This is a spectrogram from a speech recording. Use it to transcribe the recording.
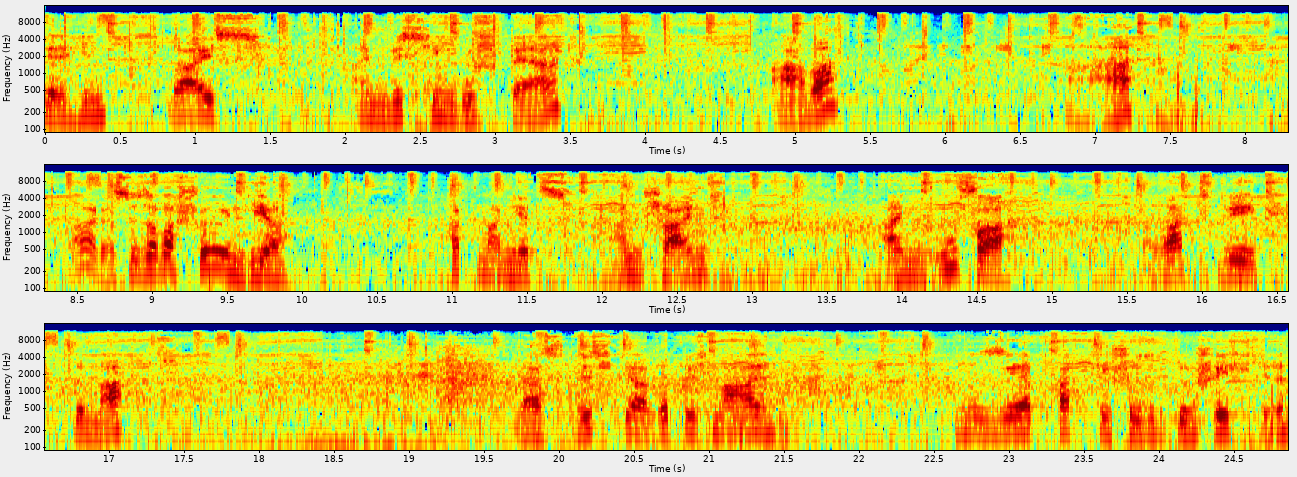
der Hinweis ein bisschen gesperrt. Aber, aha, ah, das ist aber schön hier. Hat man jetzt anscheinend einen Uferradweg gemacht. Das ist ja wirklich mal eine sehr praktische Geschichte.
